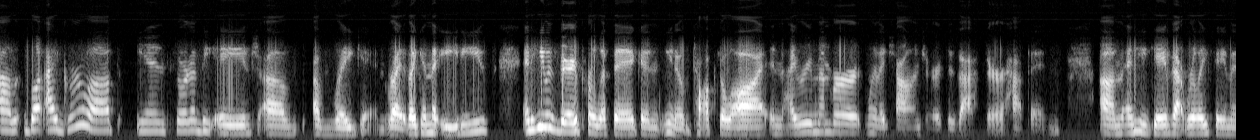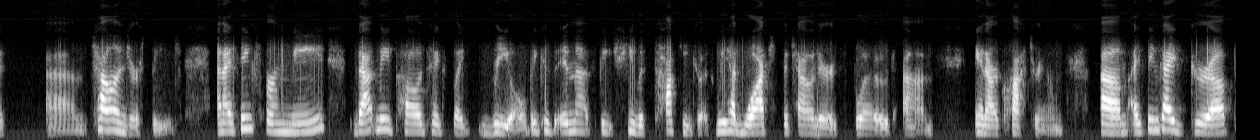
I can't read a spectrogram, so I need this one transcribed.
Um, but I grew up in sort of the age of, of Reagan, right? Like in the 80s. And he was very prolific and, you know, talked a lot. And I remember when the Challenger disaster happened. Um, and he gave that really famous um, Challenger speech. And I think for me, that made politics like real because in that speech, he was talking to us. We had watched the Challenger explode um, in our classroom. Um, I think I grew up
